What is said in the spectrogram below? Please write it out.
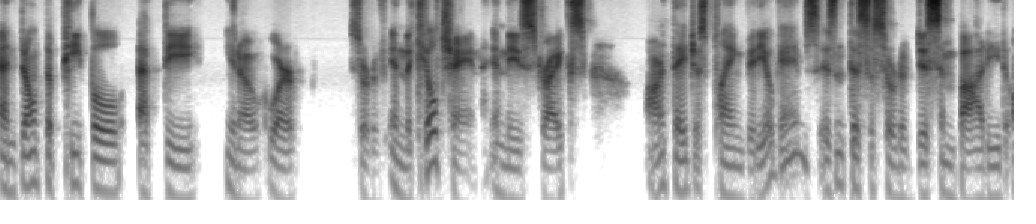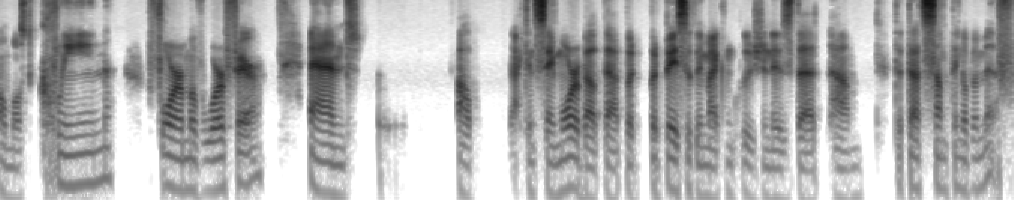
And don't the people at the, you know, who are sort of in the kill chain in these strikes, aren't they just playing video games? Isn't this a sort of disembodied, almost clean form of warfare? And I'll I can say more about that, but but basically my conclusion is that um, that that's something of a myth.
